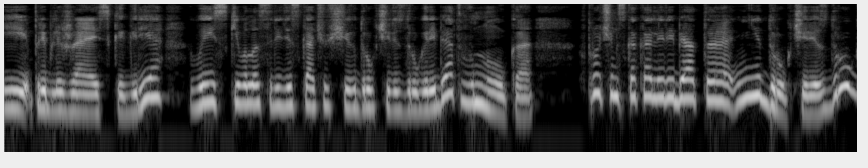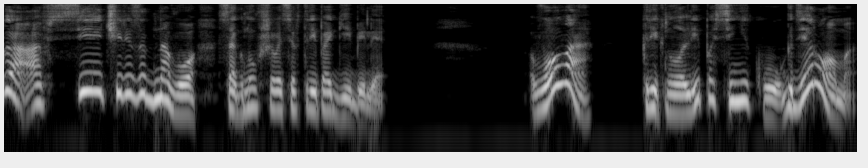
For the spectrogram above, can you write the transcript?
и, приближаясь к игре, выискивала среди скачущих друг через друга ребят внука. Впрочем, скакали ребята не друг через друга, а все через одного, согнувшегося в три погибели. «Вова!» — крикнула Липа синяку. «Где Рома?»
